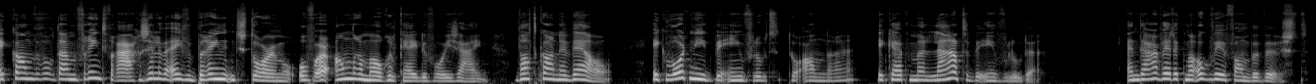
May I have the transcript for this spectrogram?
Ik kan bijvoorbeeld aan mijn vriend vragen: zullen we even brainstormen of er andere mogelijkheden voor je zijn? Wat kan er wel? Ik word niet beïnvloed door anderen. Ik heb me laten beïnvloeden. En daar werd ik me ook weer van bewust.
